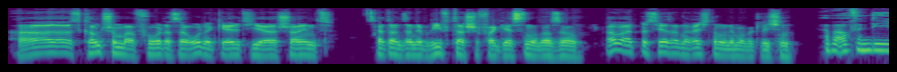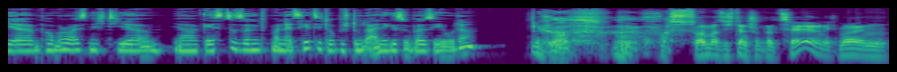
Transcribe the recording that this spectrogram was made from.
Ah, das kommt schon mal vor, dass er ohne Geld hier erscheint. Hat dann seine Brieftasche vergessen oder so. Aber er hat bisher seine Rechnungen immer beglichen. Aber auch wenn die äh, Pomeroys nicht hier ja Gäste sind, man erzählt sich doch bestimmt einiges über sie, oder? Ja, was soll man sich denn schon erzählen? Ich meine,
